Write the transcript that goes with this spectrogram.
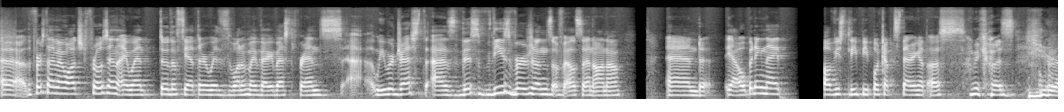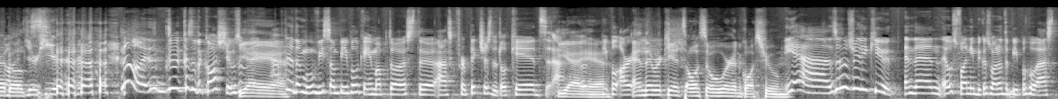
Uh, the first time I watched Frozen, I went to the theater with one of my very best friends. Uh, we were dressed as this these versions of Elsa and Anna, and yeah, opening night. Obviously, people kept staring at us because oh You're God, adults. you're here. no, it's because of the costumes. So Yeah, yeah, yeah. After the movie, some people came up to us to ask for pictures. Little kids, uh, Yeah, yeah, yeah. people are. and there were kids also who were in costume. Yeah, so it was really cute. And then it was funny because one of the people who asked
